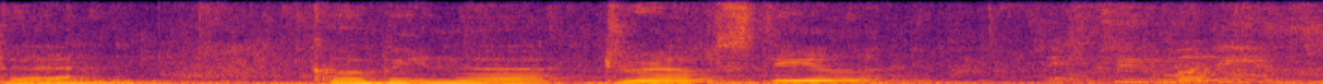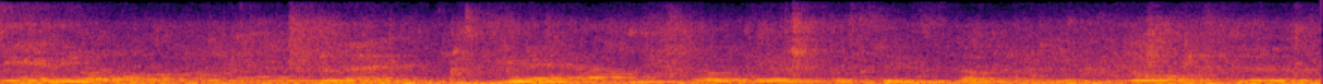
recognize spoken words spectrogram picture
there. Could have been uh, drilled steel. It's too muddy to see any oil on the walls, isn't it? Yeah, I'm sure there's the two stuff in the floor too.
